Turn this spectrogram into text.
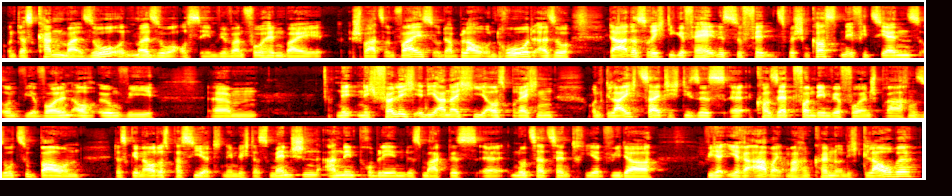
Und das kann mal so und mal so aussehen. Wir waren vorhin bei Schwarz und Weiß oder Blau und Rot. Also da das richtige Verhältnis zu finden zwischen Kosteneffizienz und wir wollen auch irgendwie ähm, nicht völlig in die Anarchie ausbrechen und gleichzeitig dieses äh, Korsett, von dem wir vorhin sprachen, so zu bauen, dass genau das passiert, nämlich dass Menschen an den Problemen des Marktes äh, nutzerzentriert wieder, wieder ihre Arbeit machen können. Und ich glaube,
